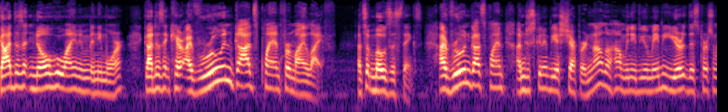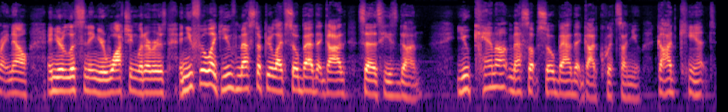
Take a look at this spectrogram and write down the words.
God doesn't know who I am anymore. God doesn't care. I've ruined God's plan for my life. That's what Moses thinks. I've ruined God's plan. I'm just going to be a shepherd. And I don't know how many of you, maybe you're this person right now and you're listening, you're watching, whatever it is, and you feel like you've messed up your life so bad that God says He's done. You cannot mess up so bad that God quits on you. God can't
